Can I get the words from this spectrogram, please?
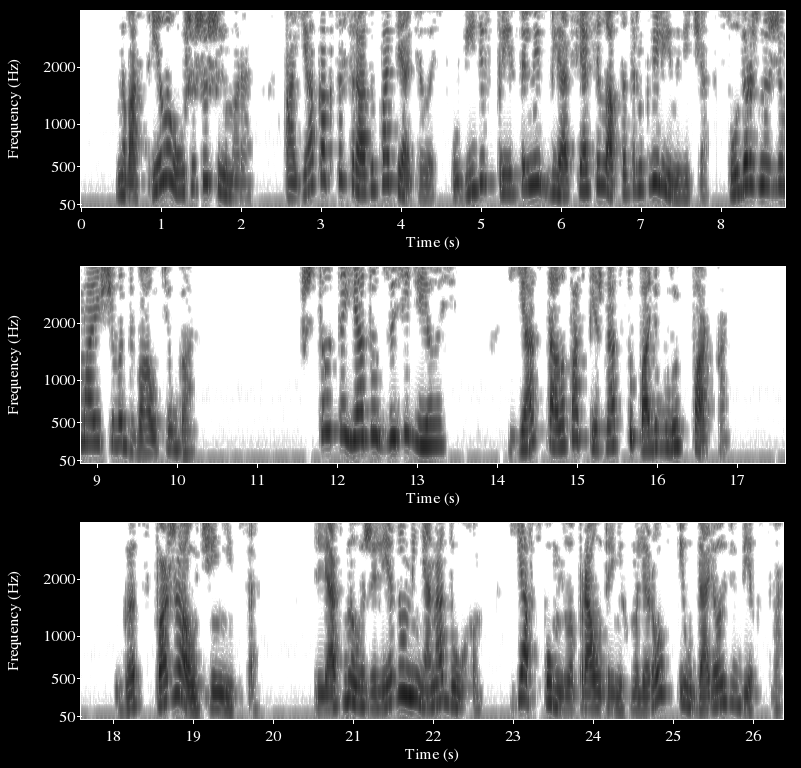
— навострила уши Шишимора, а я как-то сразу попятилась, увидев пристальный взгляд Феофилакта Транквилиновича, судорожно сжимающего два утюга. Что-то я тут засиделась. Я стала поспешно отступать вглубь парка. — Госпожа ученица! — лязгнуло железо у меня над ухом. Я вспомнила про утренних маляров и ударилась в бегство.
